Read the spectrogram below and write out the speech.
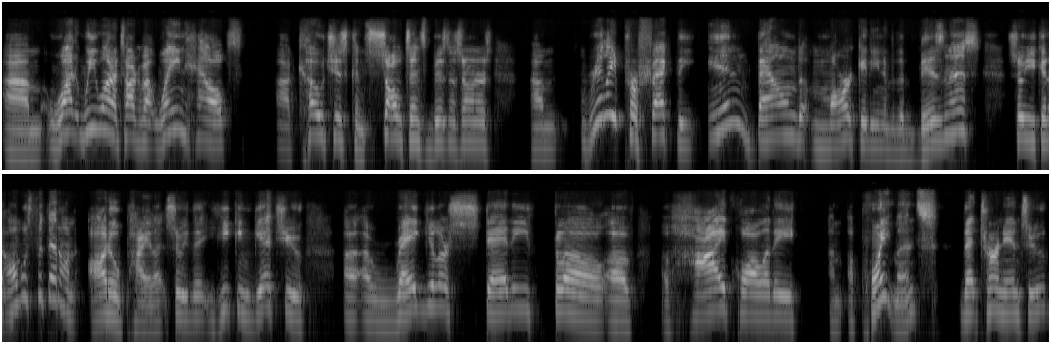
um, what we want to talk about, Wayne helps uh, coaches, consultants, business owners um, really perfect the inbound marketing of the business. So you can almost put that on autopilot so that he can get you a, a regular, steady flow of, of high quality um, appointments that turn into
